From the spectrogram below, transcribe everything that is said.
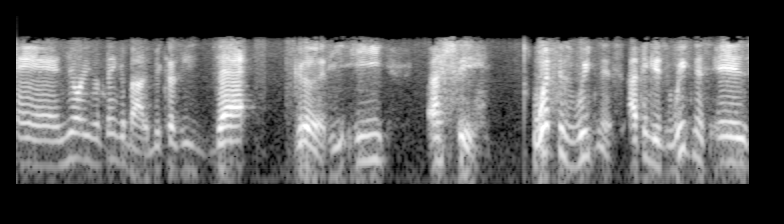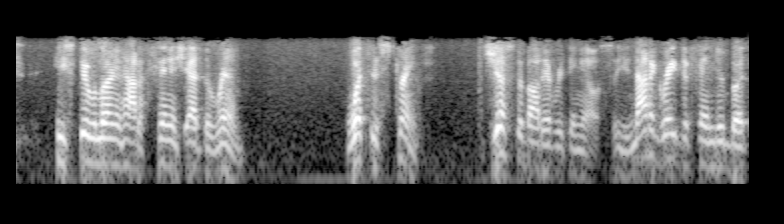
and you don't even think about it because he's that good. He he let's see. What's his weakness? I think his weakness is he's still learning how to finish at the rim. What's his strength? Just about everything else. So he's not a great defender, but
